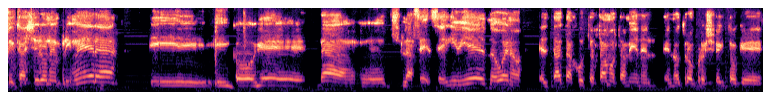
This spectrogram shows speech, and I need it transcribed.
que cayeron en primera y, como que nada, eh, las seguí viendo. Bueno, el Tata justo estamos también en otro proyecto que,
